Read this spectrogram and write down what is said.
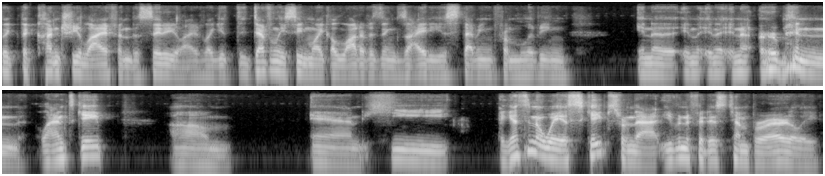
like the country life and the city life. Like it, it, definitely seemed like a lot of his anxiety is stemming from living in a in in, a, in an urban landscape, um, and he, I guess, in a way, escapes from that, even if it is temporarily.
